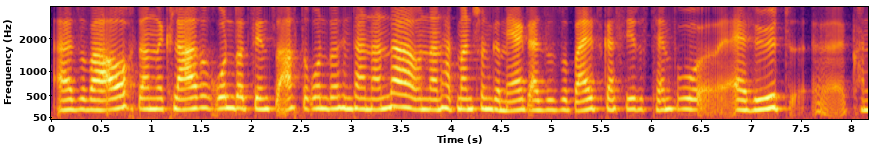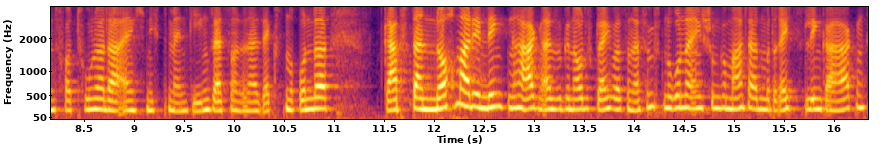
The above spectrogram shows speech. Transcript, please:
Also war auch dann eine klare Runde, 10 zu 8 Runde hintereinander und dann hat man schon gemerkt, also sobald Garcia das Tempo erhöht, äh, kann Fortuna da eigentlich nichts mehr entgegensetzen und in der sechsten Runde gab es dann nochmal den linken Haken, also genau das gleiche, was in der fünften Runde eigentlich schon gemacht hat, mit rechts linker Haken,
